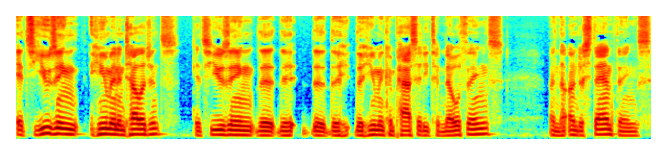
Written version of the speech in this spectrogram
it's using human intelligence. It's using the the, the, the, the human capacity to know things and to understand things,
